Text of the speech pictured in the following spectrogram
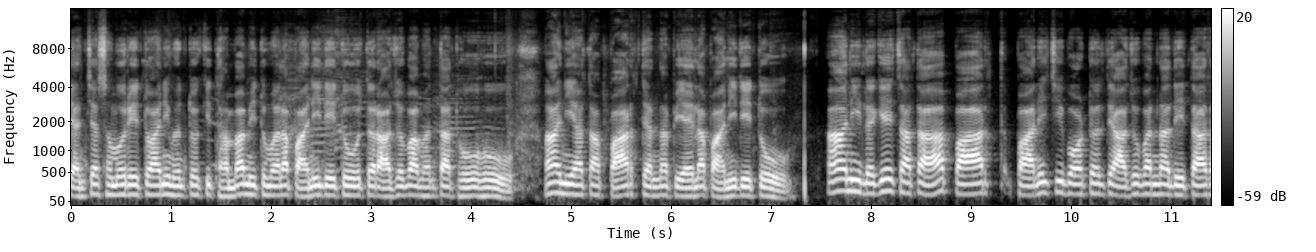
त्यांच्यासमोर येतो आणि म्हणतो की थांबा मी तुम्हाला पाणी देतो. तर आजोबा म्हणतात हो हो. आणि आता पार्थ त्यांना प्यायला पाणी देतो. आणि लगेच आता पार्थ पाण्याची बॉटल त्या आजोबांना देतात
